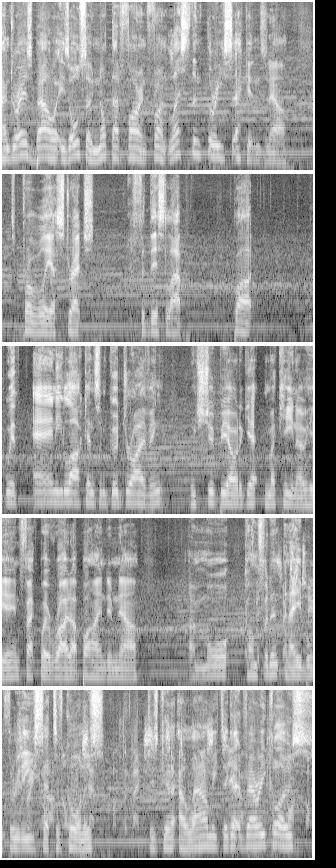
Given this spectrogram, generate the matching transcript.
Andreas Bauer is also not that far in front, less than three seconds now. It's probably a stretch for this lap, but with any luck and some good driving, we should be able to get Makino here. In fact, we're right up behind him now. I'm more confident and able through these sets of corners. is gonna allow me to get very close.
